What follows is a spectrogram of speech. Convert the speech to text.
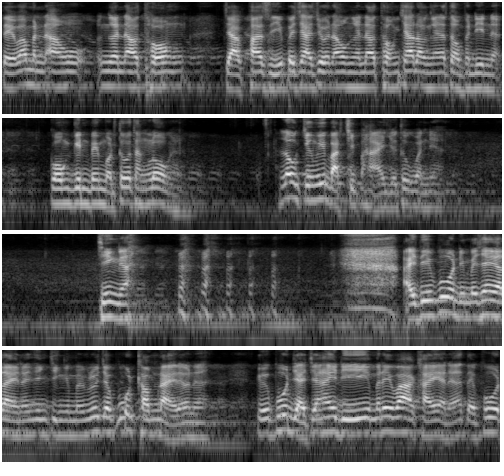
แต่ว่ามันเอาเงินเอาทองจากภาษีประชาชนเอาเงินเอาทองชาติเอาเงินเอาทองแผ่นดินน่ะโกงกินไปหมดทั่วทั้งโลกอะโลกจึงวิบัติชิบหายอยู่ทุกวันเนี้ยจริงนะไอ้ที่พูดนี่ไม่ใช่อะไรนะจริง ๆ มันไม่รู้จะพูดคำไหนแล้วนะ คือพูดอยากจะให้ดีไม่ได้ว่าใครอะนะแต่พูด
